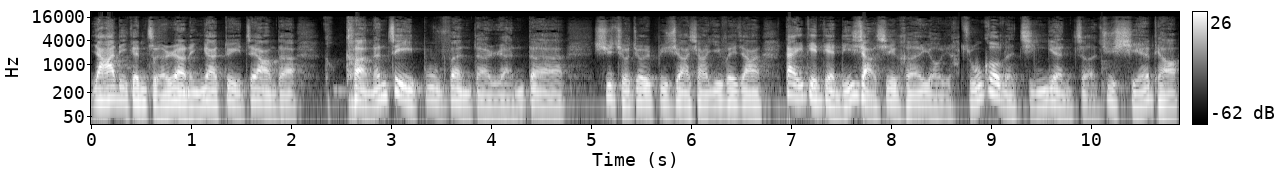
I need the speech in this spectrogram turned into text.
压力跟责任应该对这样的可能这一部分的人的需求，就是必须要像一菲这样带一点点理想性和有足够的经验者去协调。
